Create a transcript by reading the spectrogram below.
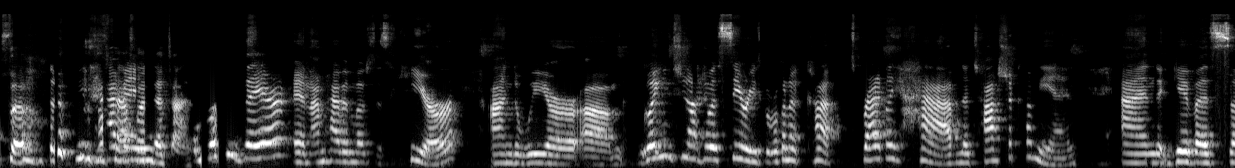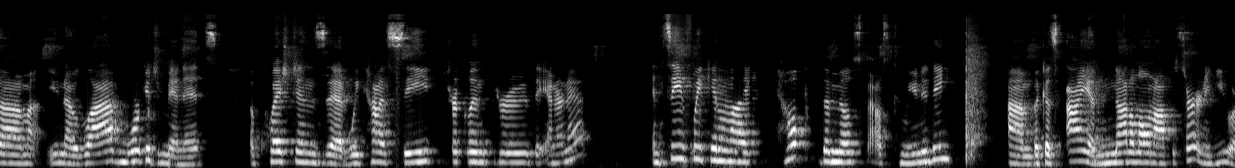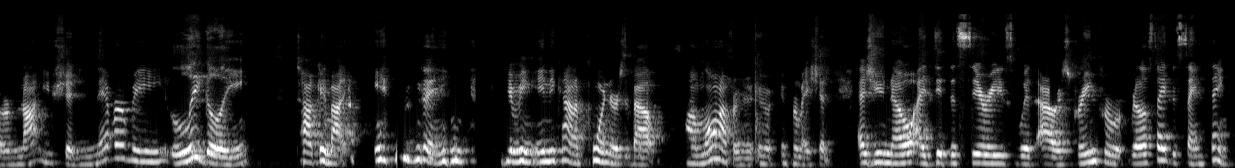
So, so he's having that time. Moses there, and I'm having Moses here. And we are um, going to not do a series, but we're going to kind of sporadically have Natasha come in and give us some, you know, live mortgage minutes of questions that we kind of see trickling through the internet and see if we can like help the mill spouse community um, because I am not a loan officer, and you are not, you should never be legally talking about anything, giving any kind of pointers about um, loan offer information. As you know, I did the series with Iris Green for real estate, the same thing.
